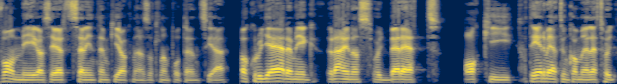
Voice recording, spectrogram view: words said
van még azért szerintem kiaknázatlan potenciál. Akkor ugye erre még rájön az, hogy Berett aki, hát érveltünk amellett, hogy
